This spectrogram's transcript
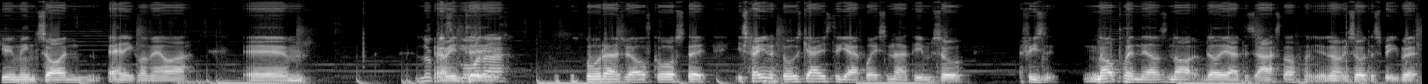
Heung-Min Son, Eric Lamela, um, Lucas I mean, Moura. Mora as well, of course. The, he's fighting with those guys to get a place in that team. So if he's not playing there, it's not really a disaster, you know, so to speak. But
